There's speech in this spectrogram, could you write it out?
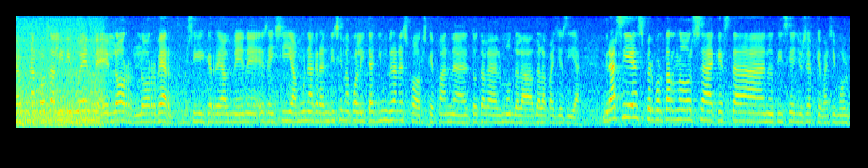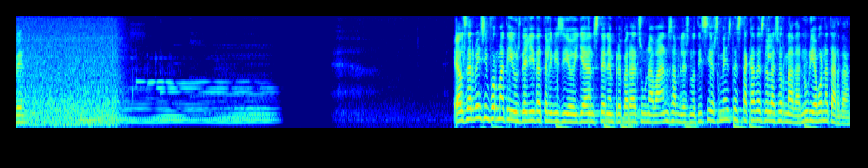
alguna cosa li diuen eh, l'or, l'or verd, o sigui que realment eh, és així, amb una grandíssima qualitat i un gran esforç que fan eh, tot el món de la, de la pagesia. Gràcies per portar-nos aquesta notícia, Josep, que vagi molt bé. Els serveis informatius de Lleida Televisió ja ens tenen preparats un abans amb les notícies més destacades de la jornada. Núria, bona tarda.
